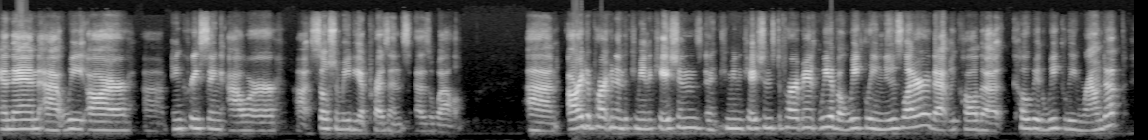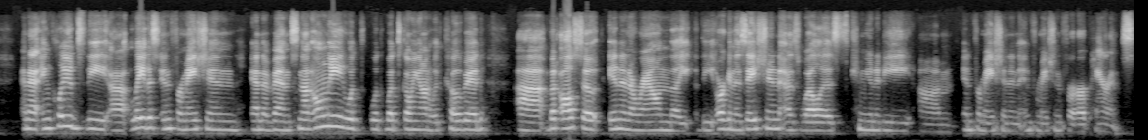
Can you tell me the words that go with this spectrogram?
And then uh, we are uh, increasing our uh, social media presence as well. Um, our department in the communications and communications department, we have a weekly newsletter that we call the COVID Weekly Roundup. And that includes the uh, latest information and events, not only with, with what's going on with COVID, uh, but also in and around the, the organization as well as community um, information and information for our parents.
